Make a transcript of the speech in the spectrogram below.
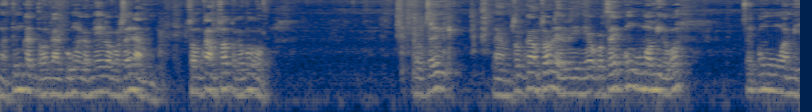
มาถึงขั้นตอนการปรุงแล้วกับนี้เราก็ใส่น้ำส้มก้ามซดกับพวกเราใช้น้ำส้มก้ามซดเลยเลยเราก็ใส่ผงอูมามิกับผมใส่ผงอูมามิ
